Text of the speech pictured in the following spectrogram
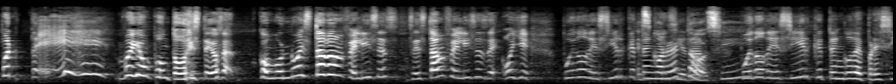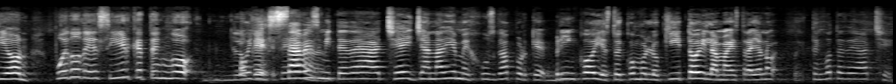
Bueno, eh, voy a un punto, este, o sea, como no estaban felices, se están felices de, oye, puedo decir que Es tengo correcto, ansiedad, sí. puedo decir que tengo depresión, puedo decir que tengo lo Oye, que sea. ¿sabes mi TDAH? Ya nadie me juzga porque brinco y estoy como loquito y la maestra ya no... Tengo TDAH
